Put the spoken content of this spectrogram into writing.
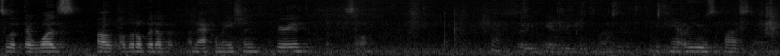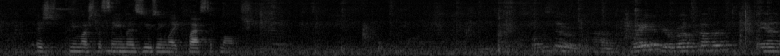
so that there was a, a little bit of an acclimation period, so. Yeah, So you can't reuse plastic? you can't reuse the plastic. It's pretty much the same as using like plastic mulch. What was the uh, weight of your row cover? And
